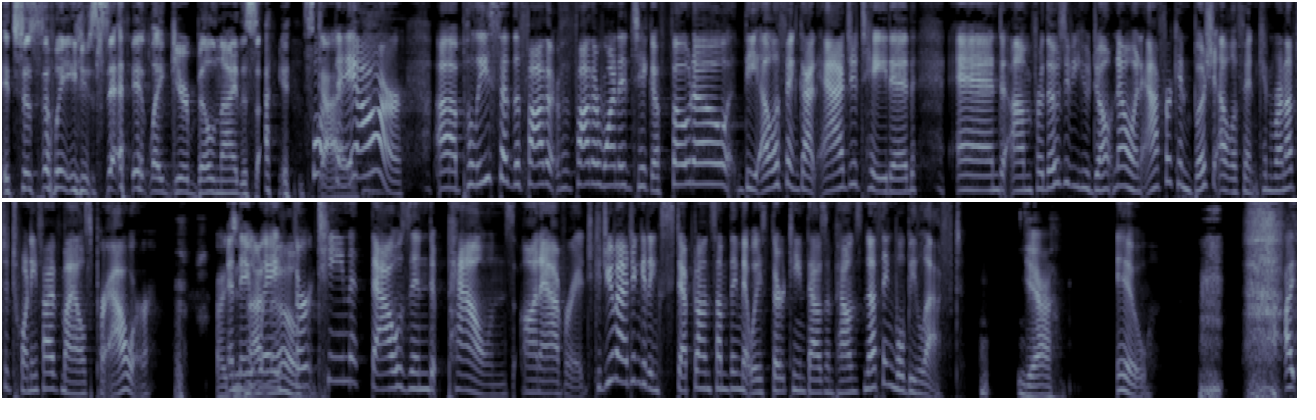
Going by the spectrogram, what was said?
It's just the way you said it, like you're Bill Nye the Science Well, Guy. they are. Uh, police said the father the father wanted to take a photo. The elephant got agitated, and um, for those of you who don't know, an African bush elephant can run up to 25 miles per hour. And they weigh know. 13,000 pounds on average. Could you imagine getting stepped on something that weighs 13,000 pounds? Nothing will be left. Yeah, Ew. I.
